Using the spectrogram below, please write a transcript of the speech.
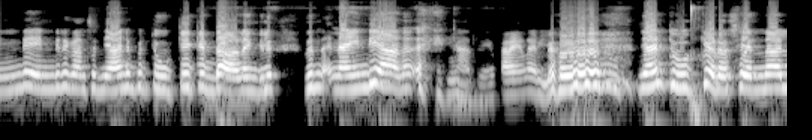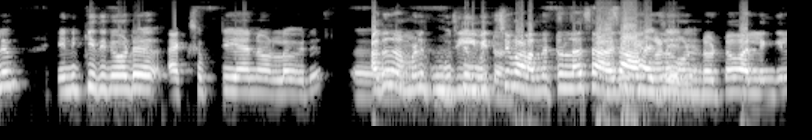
എന്റെ എന്റെ ഒരു കൺസെപ്റ്റ് ഞാനിപ്പോ ടു കെ കിഡ് ആണെങ്കിലും ഇത് നയന്റി ആണ്. അതെ പറയണല്ലോ. ഞാൻ ടു കെ ആണ്. പക്ഷെ എന്നാലും എനിക്ക് ഇതിനോട് അക്സെപ്റ്റ് ചെയ്യാനുള്ള ഒരു അത് നമ്മൾ ജീവിച്ച് വളർന്നിട്ടുള്ള സാഹചര്യങ്ങൾ കൊണ്ടോട്ടോ അല്ലെങ്കിൽ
